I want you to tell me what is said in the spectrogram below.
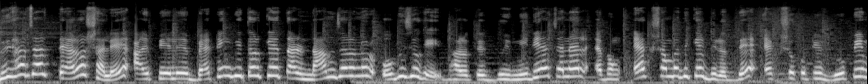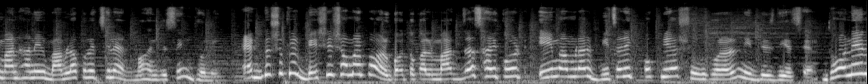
দুই হাজার তেরো সালে আইপিএল এ ব্যাটিং বিতর্কে তার নাম জানানোর অভিযোগে ভারতের দুই মিডিয়া চ্যানেল এবং এক সাংবাদিকের বিরুদ্ধে একশো কোটি রুপি মানহানির মামলা করেছিলেন মহেন্দ্র সিং ধোনি। এক দশকের বেশি সময় পর গতকাল মাদ্রাজ হাইকোর্ট এই মামলার বিচারিক প্রক্রিয়া শুরু করার নির্দেশ দিয়েছেন ধোনির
